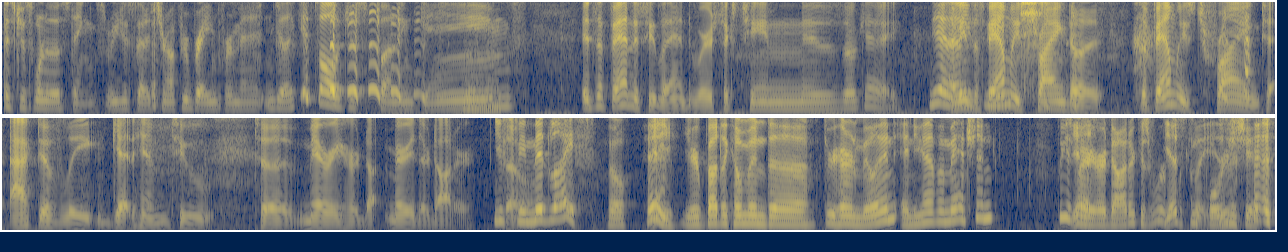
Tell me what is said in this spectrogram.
it's just one of those things where you just got to turn off your brain for a minute and be like it's all just fun and mm-hmm. games it's a fantasy land where 16 is okay. yeah I mean, the to be- family's trying to the family's trying to actively get him to to marry her da- marry their daughter. used So- to be midlife oh, Well, hey, Yeah. you're about to come into 300 million and you have a mansion? Please marry our daughter because we're Yes, fucking poor as shit.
